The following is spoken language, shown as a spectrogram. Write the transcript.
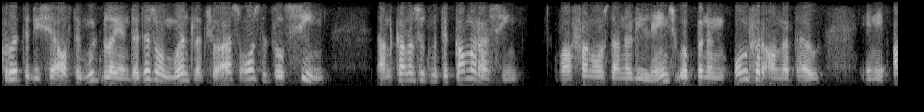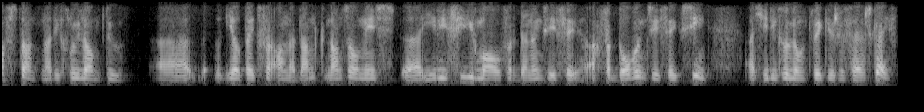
grootte dieselfde moet bly en dit is onmoontlik. So as ons dit wil sien, dan kan ons dit met 'n kamera sien waarvan ons dan nou die lensopening onveranderd hou en die afstand na die gloeilamp toe uh heeltyd verander. Dan dan sal mens uh, hierdie 4 maal verdunningseffek, ag verdowwingseffek sien as jy die gloeilamp twee keer so ver skuif.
